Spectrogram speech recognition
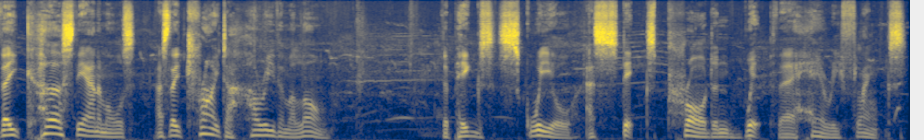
They curse the animals as they try to hurry them along. The pigs squeal as sticks prod and whip their hairy flanks.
